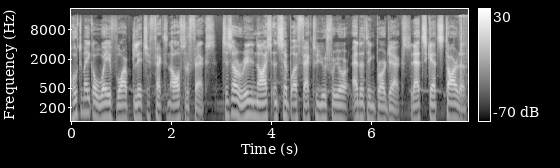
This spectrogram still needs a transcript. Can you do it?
How to make a wave warp glitch effect in After Effects. This is a really nice and simple effect to use for your editing projects. Let's get started.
